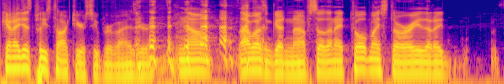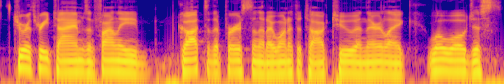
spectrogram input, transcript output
Can I just please talk to your supervisor? no, that wasn't good enough. So then I told my story that I two or three times and finally got to the person that I wanted to talk to, and they're like, whoa, whoa, just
